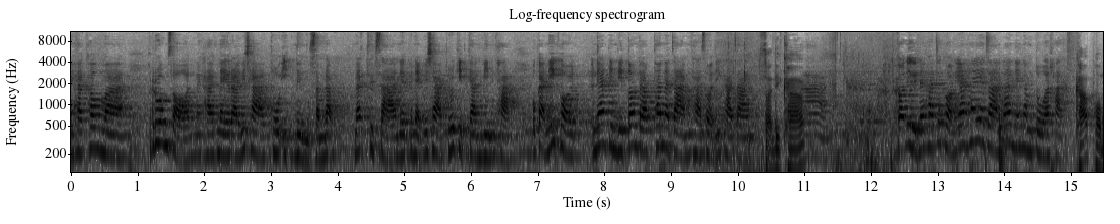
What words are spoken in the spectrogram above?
นะคะเข้ามาร่วมสอนนะคะในรายวิชาโทอีกหนึ่งสำหรับนักศึกษาในแผนกวิชาธุรกิจการบินค่ะ โอกาสนี้ขออนุญาตยินดีต้อนรับท่านอาจารย์ค่ะ สวัสดีค่ะอาจารย์ สวัสดีครับ ก่อนอื่นนะคะจะขออนุญาตให้อาจารย์ได้แนะนำตัวค่ะ ครับผม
